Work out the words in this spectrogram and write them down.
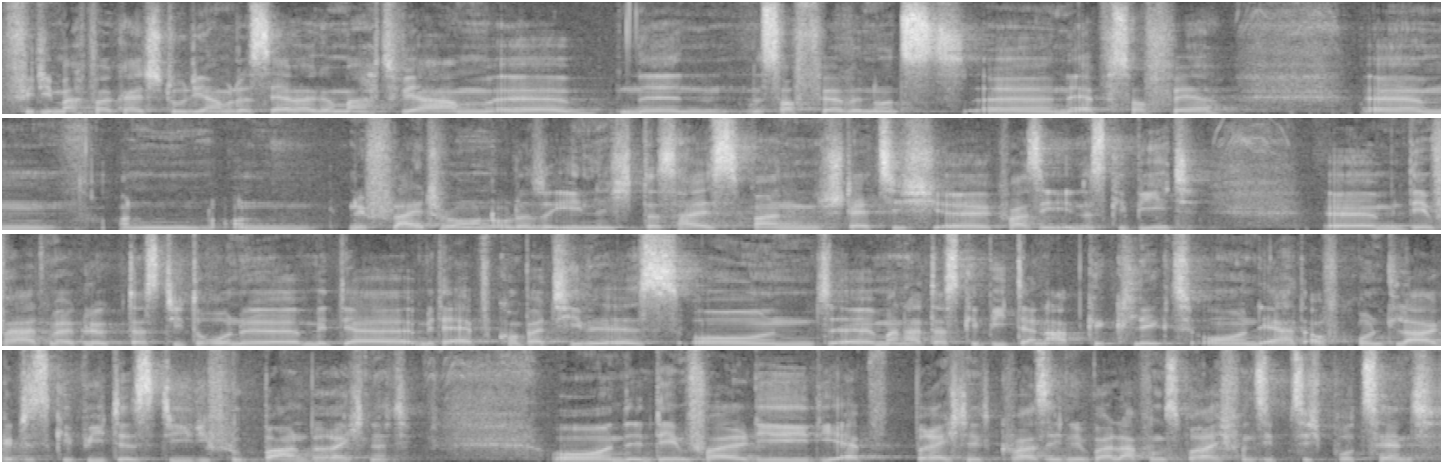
Für die Machbarkeitsstudie haben wir das selber gemacht. Wir haben äh, eine, eine, Software benutzt, äh, eine App-Software, ähm, on, on eine Flightdrone oder so ähnlich. Das heißt, man stellt sich äh, quasi in das Gebiet. Ähm, in dem Fall hatten wir Glück, dass die Drohne mit der, mit der App kompatibel ist und äh, man hat das Gebiet dann abgeklickt und er hat auf Grundlage des Gebietes die, die Flugbahn berechnet. Und in dem Fall, die, die App berechnet quasi den Überlappungsbereich von 70 Prozent.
